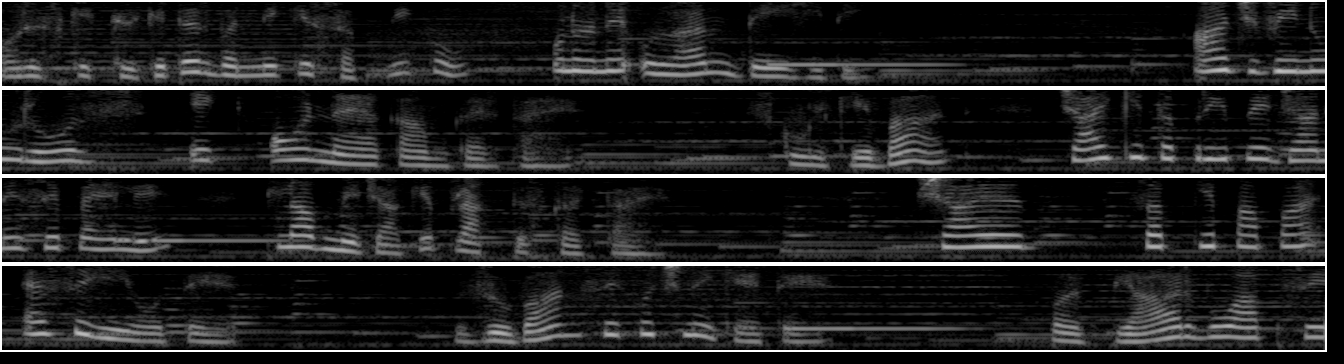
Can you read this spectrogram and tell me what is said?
और उसके क्रिकेटर बनने के सपने को उन्होंने उड़ान दे ही दी। आज विनू रोज एक और नया काम करता है। स्कूल के बाद चाय की तपरी पे जाने से पहले क्लब में जाके प्रैक्टिस करता है। शायद सबके पापा ऐसे ही होते हैं। ज़ुबान से कुछ नहीं कहते हैं, पर प्यार वो आपसे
